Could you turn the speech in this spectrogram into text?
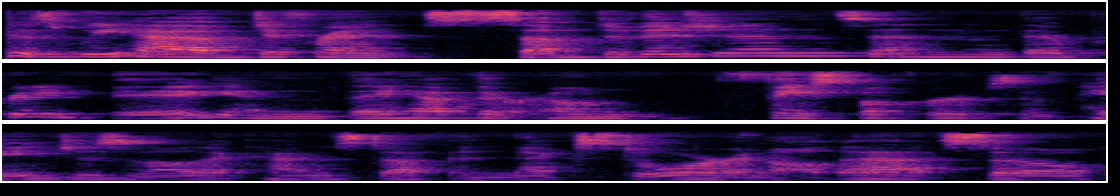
Because we have different subdivisions and they're pretty big and they have their own Facebook groups and pages and all that kind of stuff and Nextdoor and all that. So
